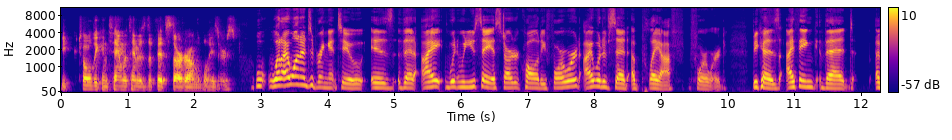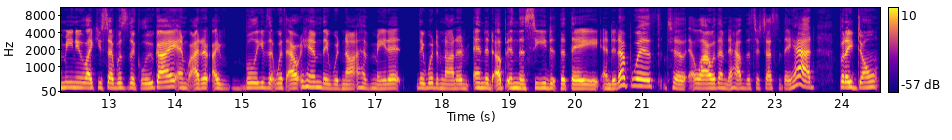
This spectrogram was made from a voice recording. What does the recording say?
be totally content with him as the fifth starter on the Blazers. What I wanted to bring it to is that I, when, when you say a starter quality forward, I would have said a playoff forward because I think that Aminu, like you said, was the glue guy, and I, I believe that without him, they would not have made it. They would have not have ended up in the seed that they ended up with to allow them to have the success that they had. But I don't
